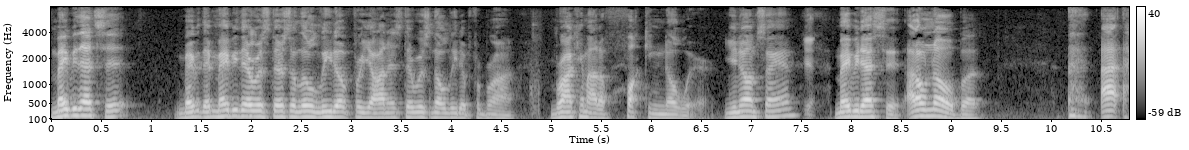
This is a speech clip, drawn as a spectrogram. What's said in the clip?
Maybe that's it. Maybe there, maybe there was there's a little lead up for Giannis. There was no lead up for Bron. Bron came out of fucking nowhere. You know what I'm saying? Yeah. Maybe that's it. I don't know, but I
